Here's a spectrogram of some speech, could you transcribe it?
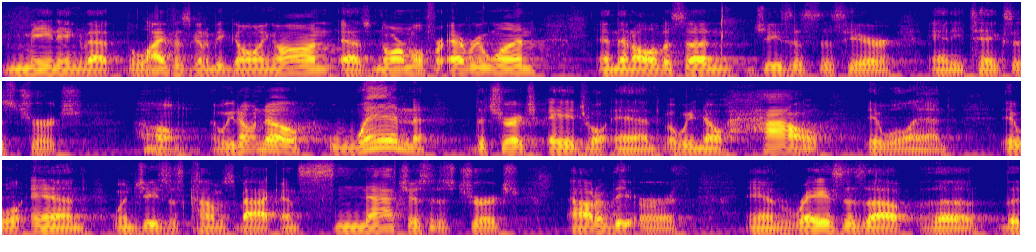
Meaning that the life is going to be going on as normal for everyone and then all of a sudden, Jesus is here and he takes his church home. And we don't know when the church age will end, but we know how it will end. It will end when Jesus comes back and snatches his church out of the earth and raises up the, the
